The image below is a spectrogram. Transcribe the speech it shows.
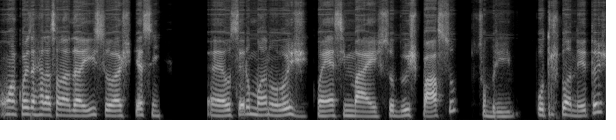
Uma coisa relacionada a isso, eu acho que assim, é, o ser humano hoje conhece mais sobre o espaço, sobre outros planetas,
